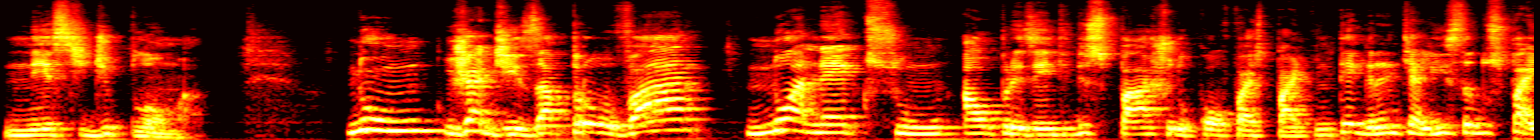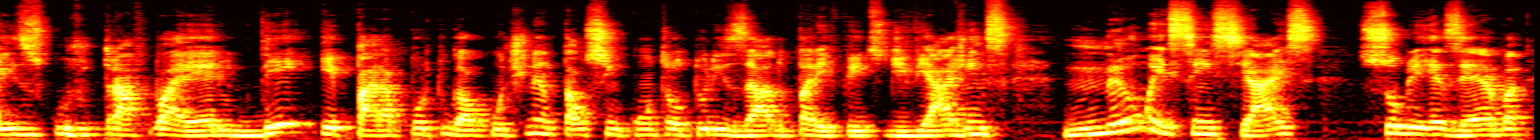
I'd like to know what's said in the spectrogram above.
neste diploma. No 1 já diz aprovar no anexo 1 ao presente despacho, do qual faz parte integrante, a lista dos países cujo tráfego aéreo de e para Portugal continental se encontra autorizado para efeitos de viagens não essenciais sobre reserva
